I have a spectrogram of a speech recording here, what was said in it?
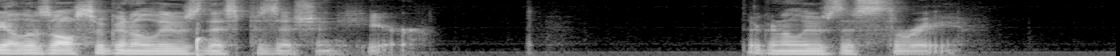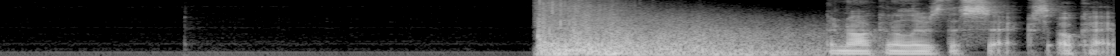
Yellow's also going to lose this position here. They're going to lose this three. They're not going to lose the six. Okay.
